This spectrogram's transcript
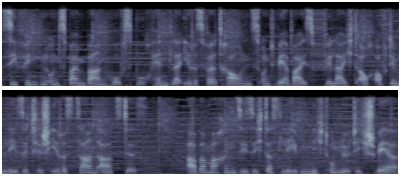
Sie finden uns beim Bahnhofsbuchhändler Ihres Vertrauens und wer weiß vielleicht auch auf dem Lesetisch Ihres Zahnarztes. Aber machen Sie sich das Leben nicht unnötig schwer,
